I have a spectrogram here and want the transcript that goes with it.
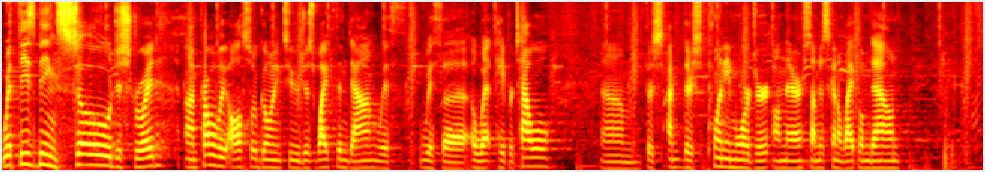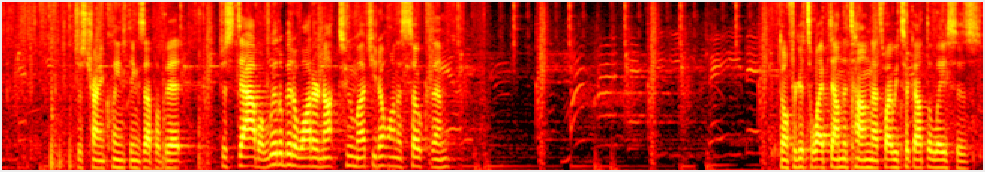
with these being so destroyed, I'm probably also going to just wipe them down with, with a, a wet paper towel um, there's, I'm, there's plenty more dirt on there, so I'm just gonna wipe them down. Just try and clean things up a bit. Just dab a little bit of water, not too much. You don't wanna soak them. Don't forget to wipe down the tongue. That's why we took out the laces.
